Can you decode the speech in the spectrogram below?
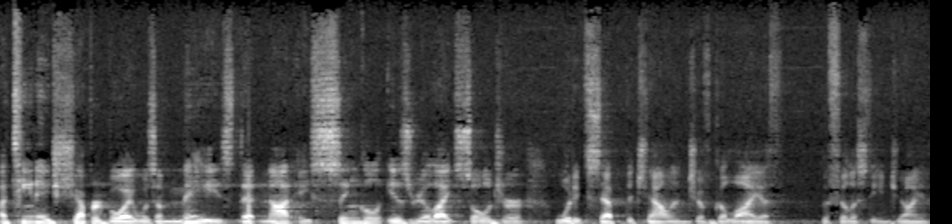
a teenage shepherd boy was amazed that not a single Israelite soldier would accept the challenge of Goliath, the Philistine giant.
